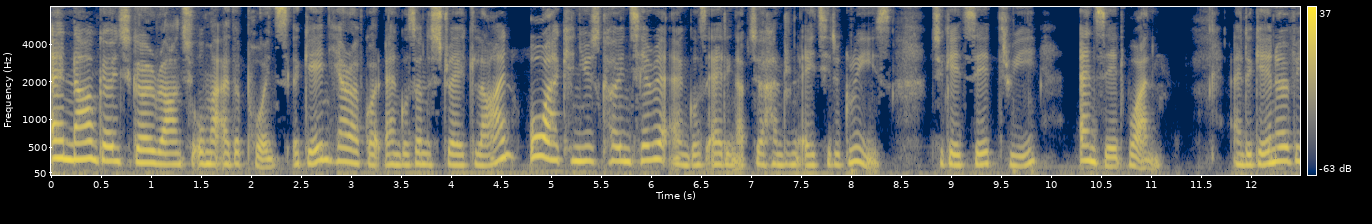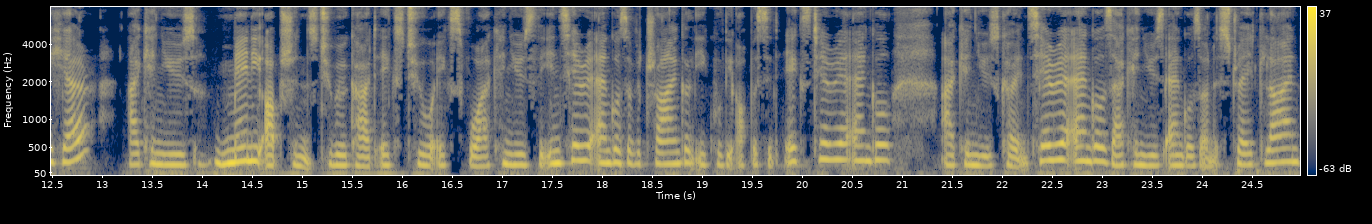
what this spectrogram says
And now I'm going to go around to all my other points. Again, here I've got angles on a straight line, or I can use co-interior angles adding up to 180 degrees to get Z3 and Z1. And again over here, I can use many options to work out x2 or x4. I can use the interior angles of a triangle equal the opposite exterior angle. I can use co-interior angles. I can use angles on a straight line.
